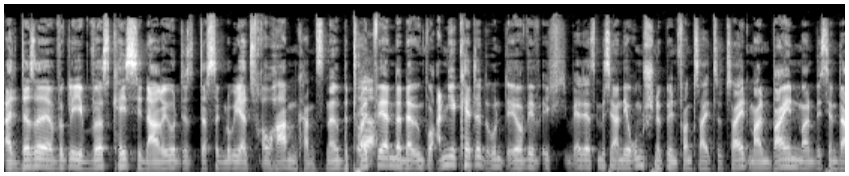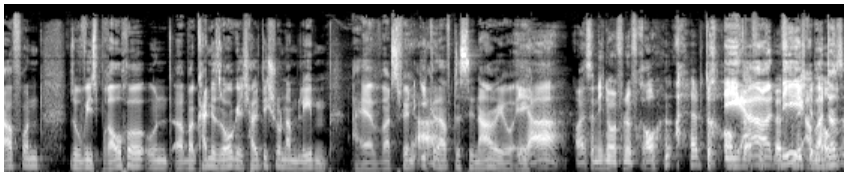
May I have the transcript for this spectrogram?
Also das ist ja wirklich Worst-Case-Szenario, das, das du, glaube ich, als Frau haben kannst. Ne? Betäubt ja. werden, dann da irgendwo angekettet und ja, ich werde jetzt ein bisschen an dir rumschnippeln von Zeit zu Zeit. Mal ein Bein, mal ein bisschen davon, so wie ich es brauche. Und aber keine Sorge, ich halte dich schon am Leben. Alter, was für ein ja. ekelhaftes Szenario, ey. Ja, aber ist ja nicht nur für eine Frau ein Albtraum. Ja, nee, aber das,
